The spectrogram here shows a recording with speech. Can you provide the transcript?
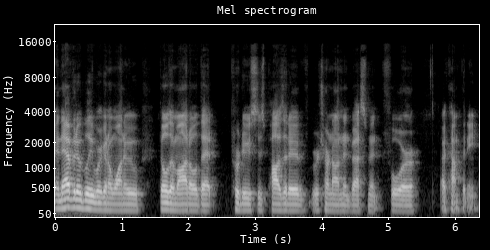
inevitably, we're going to want to build a model that produces positive return on investment for a company,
